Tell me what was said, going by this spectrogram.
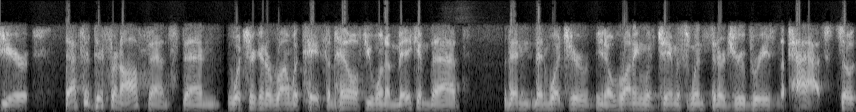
year. That's a different offense than what you're going to run with Taysom Hill if you want to make him that than than what you're you know running with Jameis Winston or Drew Brees in the past. So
